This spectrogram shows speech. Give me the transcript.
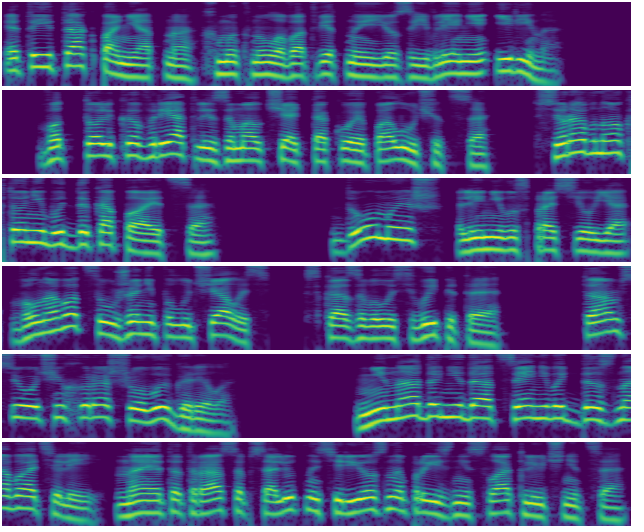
«Это и так понятно», — хмыкнула в ответ на ее заявление Ирина. «Вот только вряд ли замолчать такое получится. Все равно кто-нибудь докопается». «Думаешь?» — лениво спросил я. Волноваться уже не получалось, сказывалось выпитое. «Там все очень хорошо выгорело». «Не надо недооценивать дознавателей», — на этот раз абсолютно серьезно произнесла ключница.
